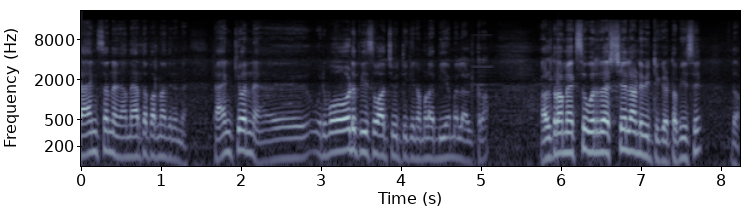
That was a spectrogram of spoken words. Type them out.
താങ്ക്സ് തന്നെ. ഞാൻ നേരത്തെ പറഞ്ഞതിന് തന്നെ. താങ്ക് യു തന്നെ. ഒരുപാട് പീസ് വാച്ച് വിറ്റിക്കും നമ്മളെ B M L ultra ultra max ഒരു രക്ഷയില്ലാണ്ട് വിറ്റിക്കും കേട്ടോ പീസ് ഇതാ.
